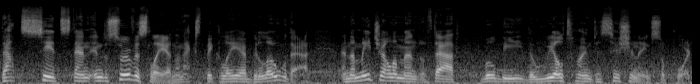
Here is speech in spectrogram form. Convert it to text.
That sits then in the service layer, the next big layer below that. And the major element of that will be the real-time decisioning support.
